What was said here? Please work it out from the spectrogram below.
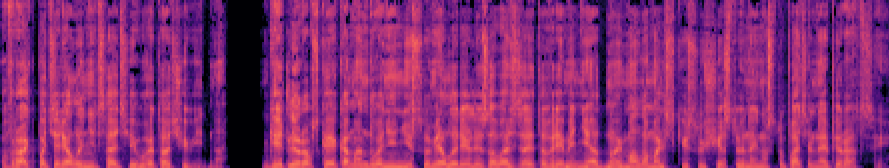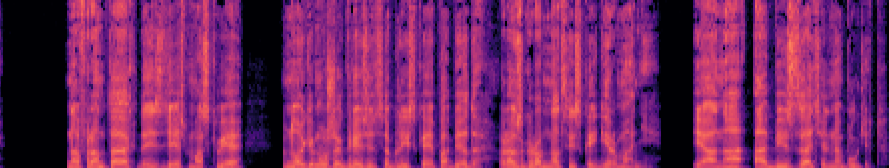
Враг потерял инициативу, это очевидно. Гитлеровское командование не сумело реализовать за это время ни одной маломальски существенной наступательной операции. На фронтах, да и здесь, в Москве, многим уже грезится близкая победа, разгром нацистской Германии. И она обязательно будет.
